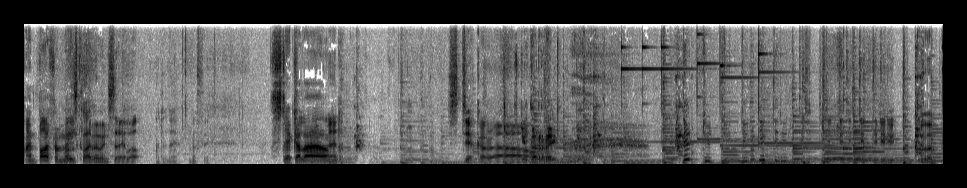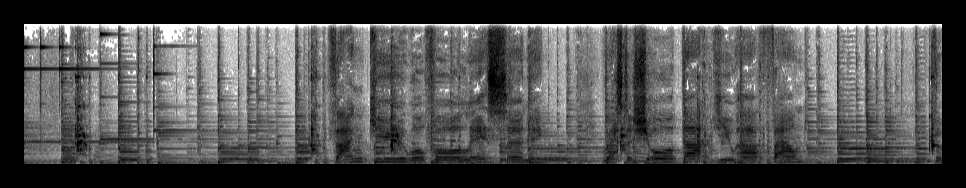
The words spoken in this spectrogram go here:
And bye from What me. does Clive Owen say a lot? I don't know. Nothing. Stick Children Stick around. Stick around. Thank you all for listening. Rest assured that you have found the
